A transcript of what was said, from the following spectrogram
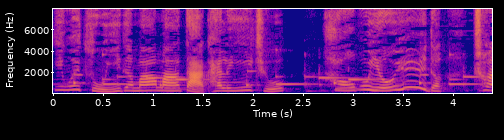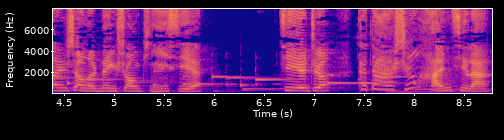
因为祖一的妈妈打开了衣橱，毫不犹豫地穿上了那双皮鞋，接着她大声喊起来：“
